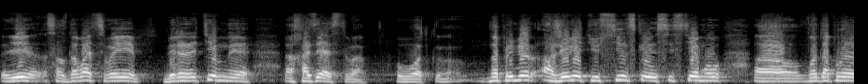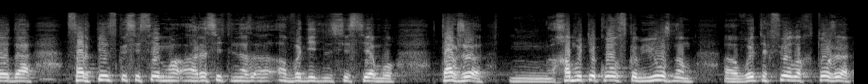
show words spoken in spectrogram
и создавать свои вариативные э, хозяйства. Вот. Например, оживить Юстинскую систему э, водопровода, Сарпинскую систему, растительно-обводительную систему, также в Хомутяковском, Южном, э, в этих селах тоже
